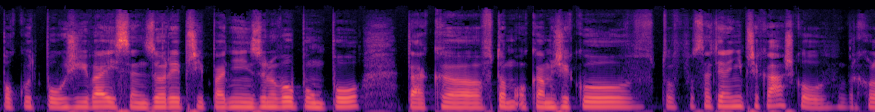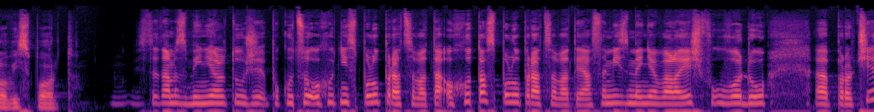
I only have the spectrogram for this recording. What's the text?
pokud používají senzory, případně inzulinovou pumpu, tak eh, v tom okamžiku to v podstatě není překážkou vrcholový sport. Vy jste tam zmínil tu, že pokud jsou ochotní spolupracovat, ta ochota spolupracovat, já jsem ji zmiňovala již v úvodu, eh, proč je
